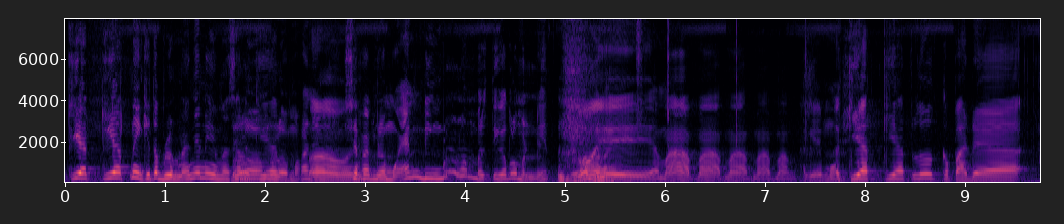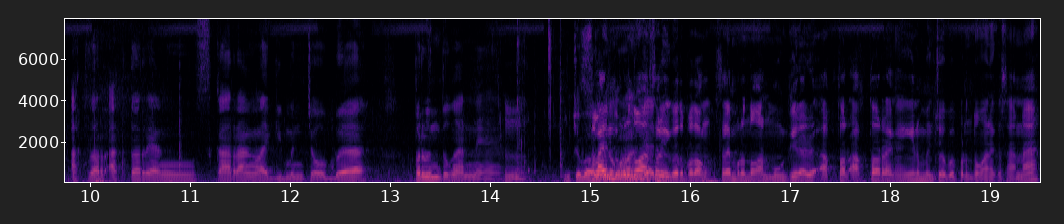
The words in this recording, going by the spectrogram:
kiat-kiat nih kita belum nanya nih masalah Belum, kiat. belum. Makanya Oh, siapa yang bilang mau ending? Belum, masih 30 menit. Oh iya, iya, iya, maaf, maaf, maaf, maaf, maaf. Kiat-kiat lu kepada aktor-aktor yang sekarang lagi mencoba peruntungannya. Hmm. Coba Selain peruntungan jadi. sorry gue potong. Selain peruntungan, mungkin ada aktor-aktor yang ingin mencoba peruntungannya ke sana,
